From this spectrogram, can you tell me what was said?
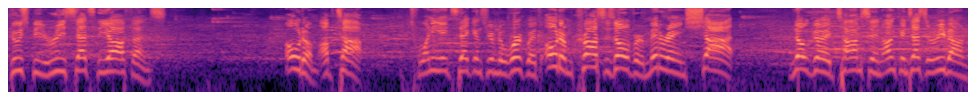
Gooseby resets the offense. Odom up top. 28 seconds for him to work with. Odom crosses over. Mid range shot. No good. Thompson, uncontested rebound.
